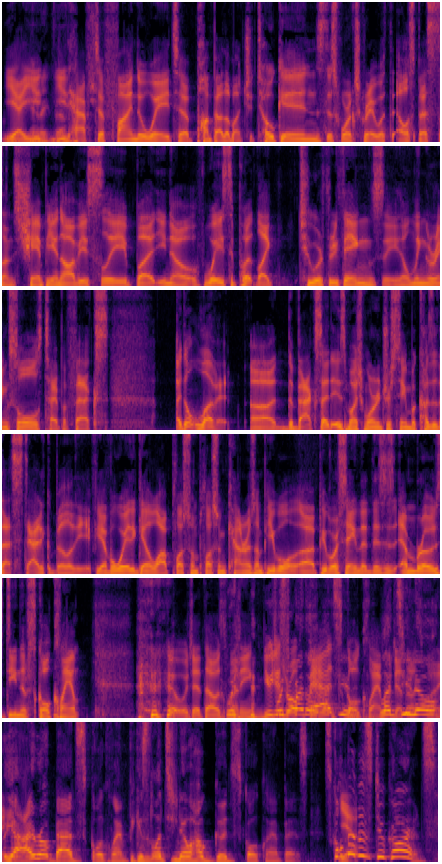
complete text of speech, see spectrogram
Yeah, you, you'd have to find a way to pump out a bunch of tokens. This works great with Elspeth Sun's Champion, obviously, but you know ways to put like two or three things, you know, lingering souls type effects. I don't love it. Uh, the backside is much more interesting because of that static ability. If you have a way to get a lot of plus one plus one counters on people, uh, people are saying that this is Embrose Dean of Skullclamp, which I thought was funny. You just wrote way, bad you- Skullclamp. Lets you know, funny. yeah, I wrote bad Skullclamp because it lets you know how good Skullclamp is. Skull Yeah. Clamp has two cards.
